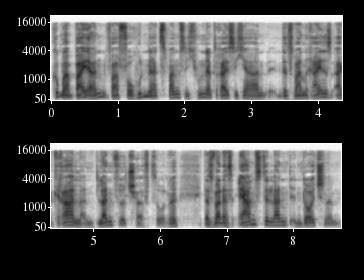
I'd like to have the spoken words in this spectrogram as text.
guck mal, Bayern war vor 120, 130 Jahren, das war ein reines Agrarland, Landwirtschaft, so, ne? Das war das ärmste Land in Deutschland.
